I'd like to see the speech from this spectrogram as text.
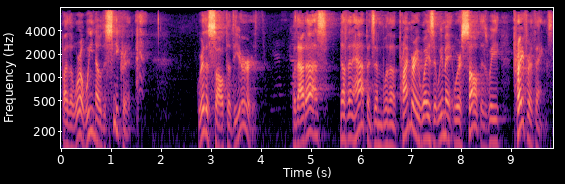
by the world, we know the secret. we're the salt of the earth. Without us, nothing happens. And one of the primary ways that we may, we're salt is we pray for things.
